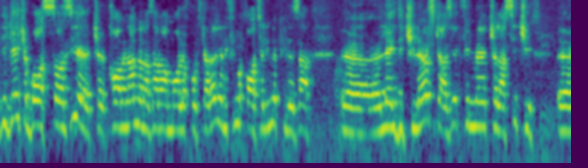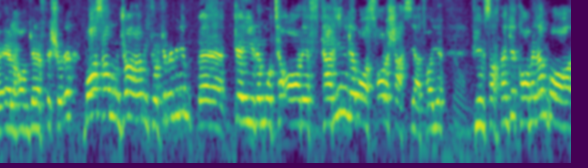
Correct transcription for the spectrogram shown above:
دیگه که بازسازیه که کاملا به نظر من مال خود کرده یعنی فیلم قاتلین پیلزن لیدی کیلرز که از یک فیلم کلاسیکی الهام گرفته شده. باز هم اونجا هم همینطور که ببینیم غیر متعارف ترین لباس ها و شخصیت های فیلم ساختن که کاملا با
